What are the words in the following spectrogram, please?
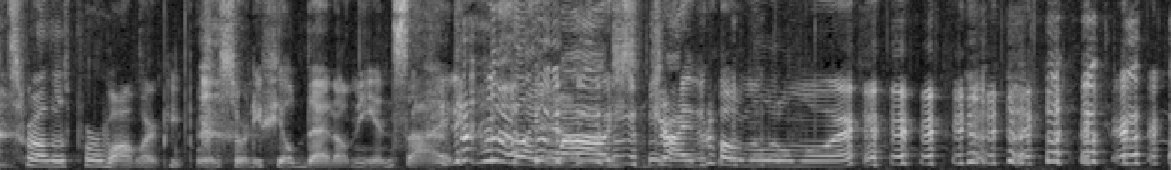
It's for all those poor Walmart people that sort of feel dead on the inside. Like, wow, just drive it home a little more.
